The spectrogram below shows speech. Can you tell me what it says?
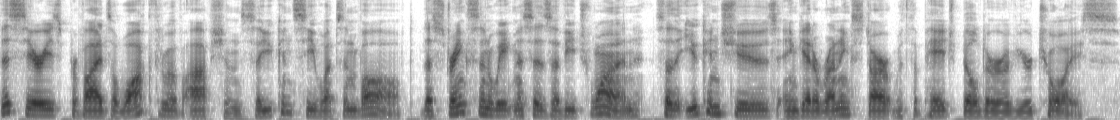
This series provides a walkthrough of options so you can see what's involved, the strengths and weaknesses of each one, so that you can choose and get a running start with the page builder of your choice.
